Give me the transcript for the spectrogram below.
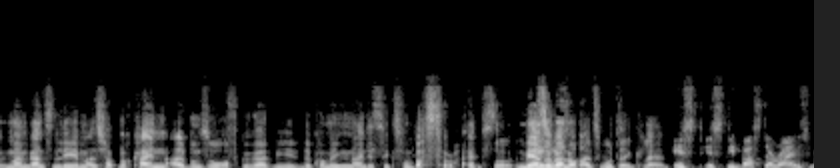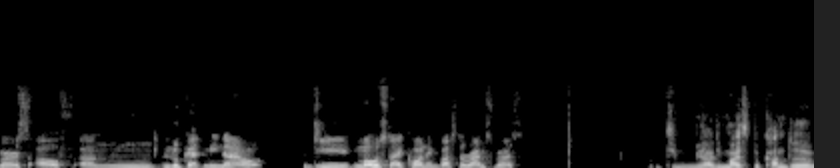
in meinem ganzen Leben. Also ich habe noch kein Album so oft gehört wie The Coming 96 von Busta Rhymes. So. Mehr Ey, sogar ist- noch als Wu-Tang Clan. Ist, ist die Busta Rhymes Verse auf ähm, Look at Me Now die most iconic Busta Rhymes Verse? Die, ja, die meist bekannte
